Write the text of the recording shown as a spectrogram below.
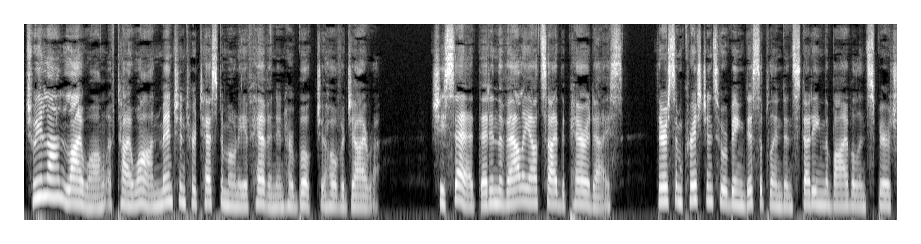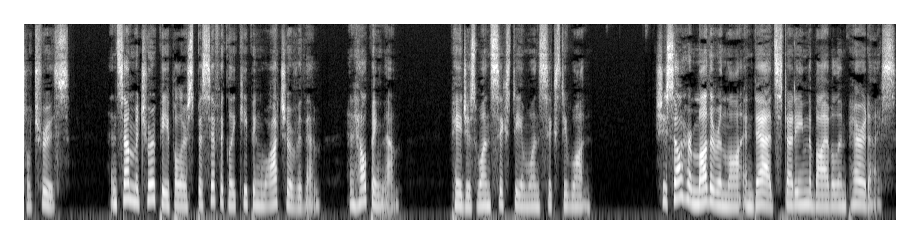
Chui Chuilan Laiwang of Taiwan mentioned her testimony of heaven in her book Jehovah Jireh. She said that in the valley outside the paradise, there are some Christians who are being disciplined in studying the Bible and spiritual truths, and some mature people are specifically keeping watch over them and helping them. Pages 160 and 161. She saw her mother in law and dad studying the Bible in paradise.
